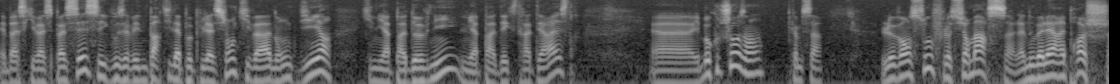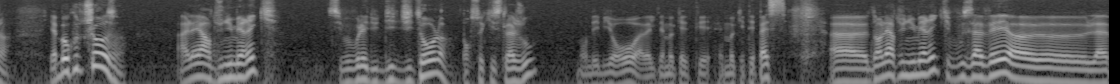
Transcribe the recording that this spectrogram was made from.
Eh bien, ce qui va se passer, c'est que vous avez une partie de la population qui va donc dire qu'il n'y a pas d'ovni, il n'y a pas d'extraterrestre. Euh, il y a beaucoup de choses, hein, comme ça. Le vent souffle sur Mars, la nouvelle ère est proche. Il y a beaucoup de choses. À l'ère du numérique, si vous voulez du digital, pour ceux qui se la jouent, dans des bureaux avec des moquettes, épaisses. Euh, dans l'ère du numérique, vous avez euh,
